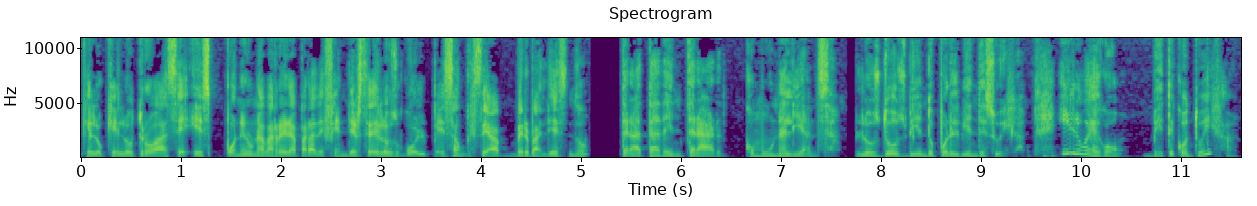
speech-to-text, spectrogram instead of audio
que lo que el otro hace es poner una barrera para defenderse de los golpes, aunque sea verbales, ¿no? Trata de entrar como una alianza, los dos viendo por el bien de su hija. Y luego, vete con tu hija.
